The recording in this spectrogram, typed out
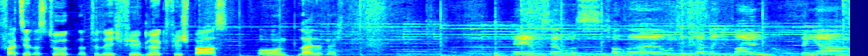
Falls ihr das tut, natürlich viel Glück, viel Spaß und leidet nicht. Hey Jungs, Servus. Ich hoffe, unser Video hat euch gefallen. Wenn ja,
